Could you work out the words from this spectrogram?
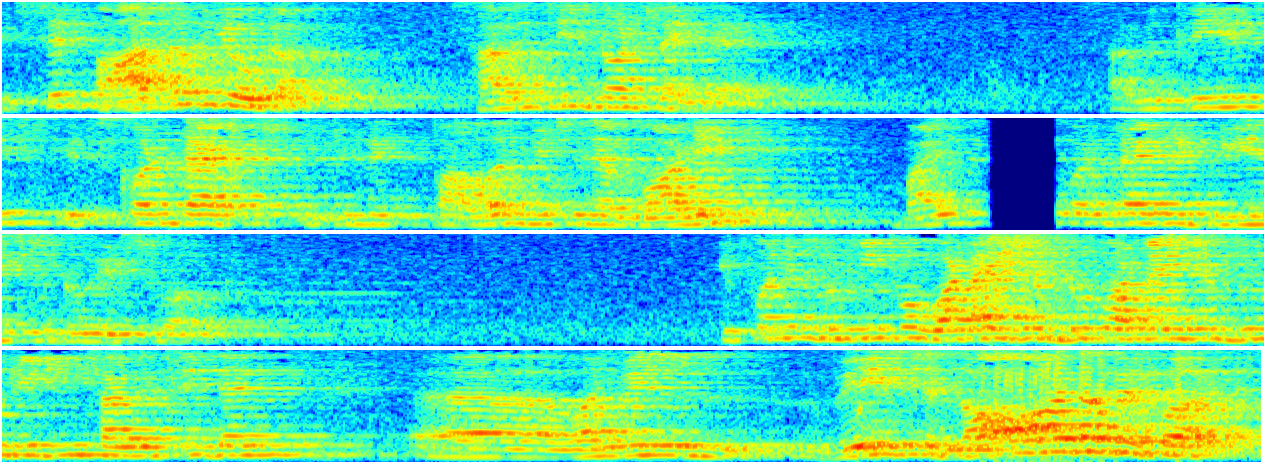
It's a path of yoga. Savitri is not like that. Savitri is its contact, it is a power which is embodied by the time it begins to do its work. If one is looking for what I should do, what I should do reading Savitri, then uh, one will waste a lot of effort.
